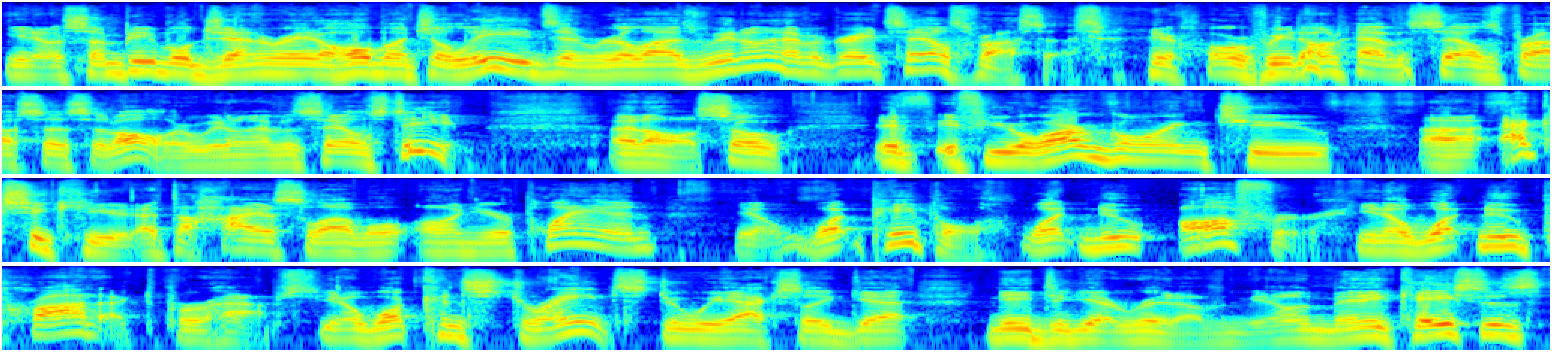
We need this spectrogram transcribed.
you know, some people generate a whole bunch of leads and realize we don't have a great sales process, or we don't have a sales process at all, or we don't have a sales team at all. So if, if you are going to uh, execute at the highest level on your plan, you know, what people, what new offer, you know, what new product perhaps, you know, what constraints do we actually get need to get rid of? You know, in many cases,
